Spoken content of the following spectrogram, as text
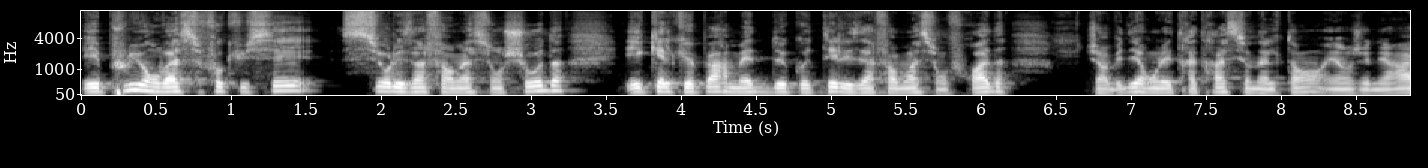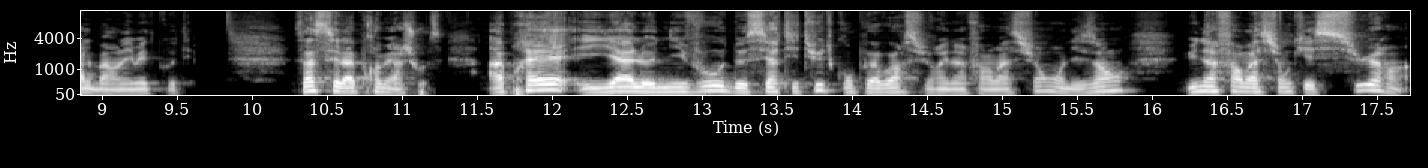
et plus on va se focuser sur les informations chaudes et quelque part mettre de côté les informations froides. J'ai envie de dire, on les traitera si on a le temps et en général, ben, on les met de côté. Ça, c'est la première chose. Après, il y a le niveau de certitude qu'on peut avoir sur une information en disant une information qui est sûre,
